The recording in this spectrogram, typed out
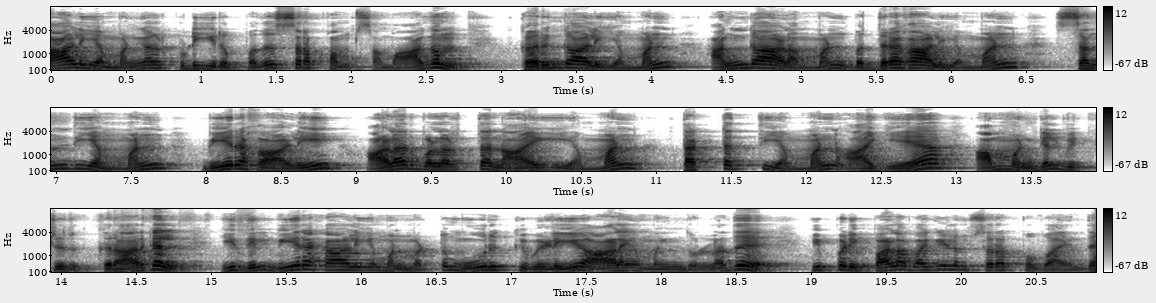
காளியம்மன்கள் குடியிருப்பது சிறப்பம்சமாகும். கருங்காளியம்மன் அங்காளம்மன் பத்ரகாளியம்மன் சந்தியம்மன் வீரகாளி அலர்வளர்த்த நாயகியம்மன் தட்டத்தி அம்மன் ஆகிய அம்மன்கள் விற்றிருக்கிறார்கள். இதில் வீரகாளியம்மன் மட்டும் ஊருக்கு வெளியே ஆலயம் அமைந்துள்ளது இப்படி பல வகையிலும் சிறப்பு வாய்ந்த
